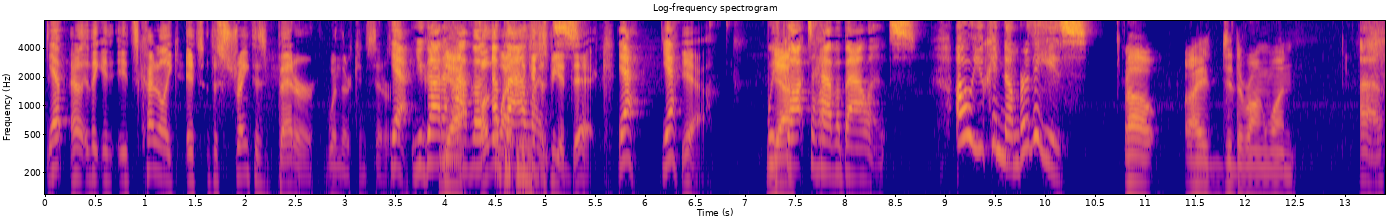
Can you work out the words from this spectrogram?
Yep. I think it, it's kind of like it's the strength is better when they're considered. Yeah, you got to Yeah. have a, a Otherwise, you could just be a dick. Yeah, yeah. Yeah. We've Yeah. got to have a balance. Oh, you can number these. Oh, I did the wrong one. Oh.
